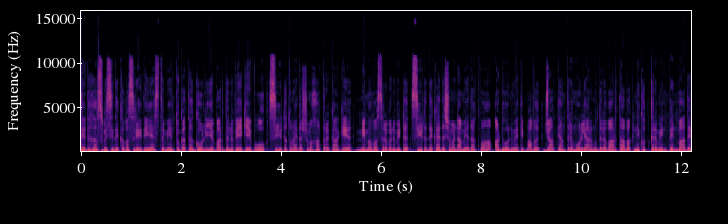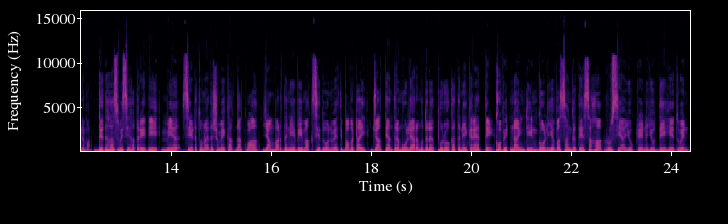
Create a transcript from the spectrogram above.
දෙදහස් විසි දෙක වසරේදී ඇස්තමේන්තු ගත ගෝලීය වර්ධන වේගේ වූ සියට තුනයි දශම හතරකාගේ මෙම වසර වන විට සියට දෙකයි දශම නමය දක්වා අඩුවනු ඇති බව ජාත්‍යන්තර මූල්‍ය අරමුදල වාර්තාවක් නිකුත් කරමින් පෙන්වා දෙනවා. දෙදහස් විසි හතරේදී මෙය සියට තුනයි දශම එකක් දක්වා යම් වර්ධනයවීමක් සිදුවනු ඇති බවටයි ජාත්‍යන්තර මූල්‍ය අරමුදල පුරෝකථනය කර ඇත්තේ. COVID-19 ගෝලිය වසංගතය සහ රුසියා යුක්‍රේන යුද්ධය හේතුවෙන්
